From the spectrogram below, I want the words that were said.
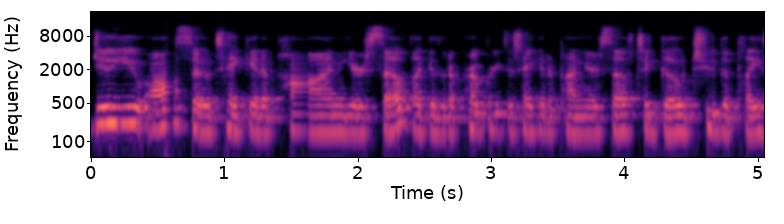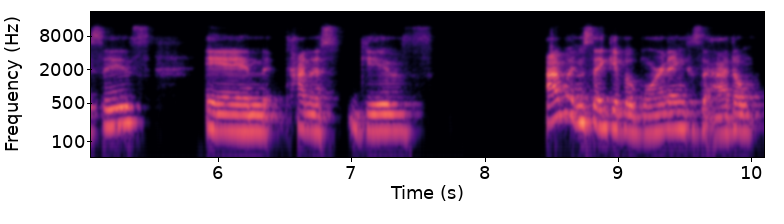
do you also take it upon yourself? Like is it appropriate to take it upon yourself to go to the places and kind of give i wouldn't say give a warning because i don't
